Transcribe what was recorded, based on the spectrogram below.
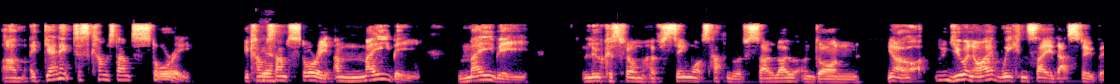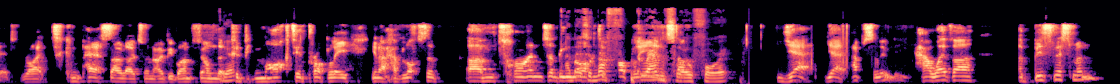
Um, again, it just comes down to story. It comes Yeah. down to story, and maybe, maybe Lucasfilm have seen what's happened with Solo and gone. You know, you and I, we can say that's stupid, right? To compare Solo to an Obi Wan film that Yeah. could be marketed properly, you know, have lots of um, time to be And there's marketed enough properly. and stuff. groundswell for it. Yeah, yeah, absolutely. However, a businessman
